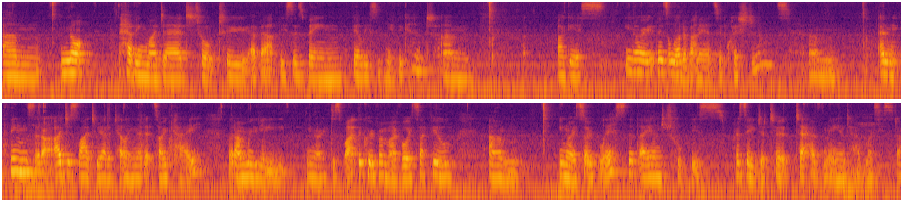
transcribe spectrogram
um, not having my dad talk to about this has been fairly significant. Um, I guess, you know, there's a lot of unanswered questions um, and things that I, I'd just like to be able to tell him that it's okay, that I'm really, you know, despite the quiver in my voice, I feel, um, you know, so blessed that they undertook this procedure to, to have me and to have my sister.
